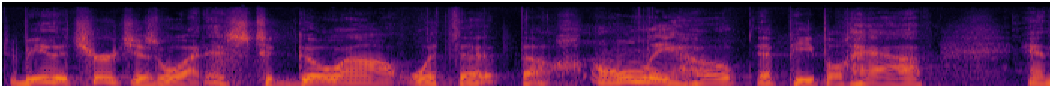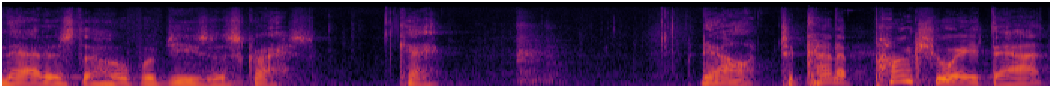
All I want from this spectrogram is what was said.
To be the church is what? It's to go out with the, the only hope that people have, and that is the hope of Jesus Christ. Okay. Now, to kind of punctuate that,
